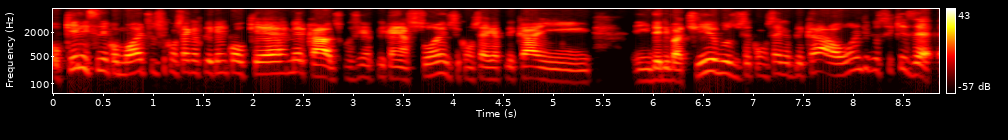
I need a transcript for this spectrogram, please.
o que ele ensina em commodities você consegue aplicar em qualquer mercado, você consegue aplicar em ações, você consegue aplicar em em derivativos, você consegue aplicar aonde você quiser.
